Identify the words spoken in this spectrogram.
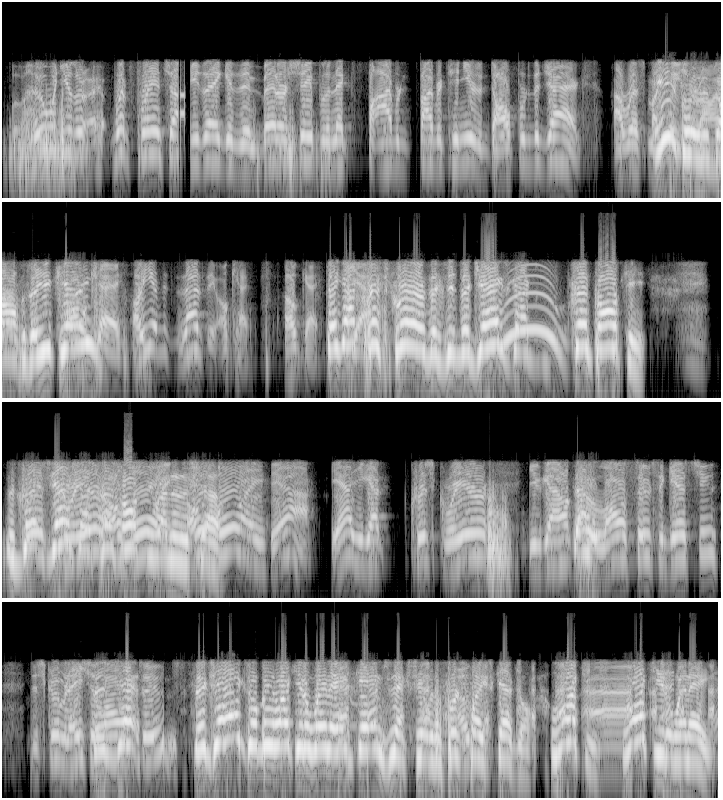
who would you? What franchise do you think is in better shape for the next five or five or ten years? The Dolphins or the Jags? I rest my case, Easily the Dolphins. Are you kidding? Okay. Are you? That's okay. Okay. They got Yeah. Chris Grier. The, the Jags Woo! got Trent Baalke. The Chris Jags Grier. got Trent Oh Baalke running the show. oh show. boy. Yeah. Yeah. You got Chris Grier. You've got all kind of lawsuits against you. Discrimination The, Ja- lawsuits. the Jags will be lucky to win eight games next year with a first place Okay. schedule. Lucky, lucky to win eight.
